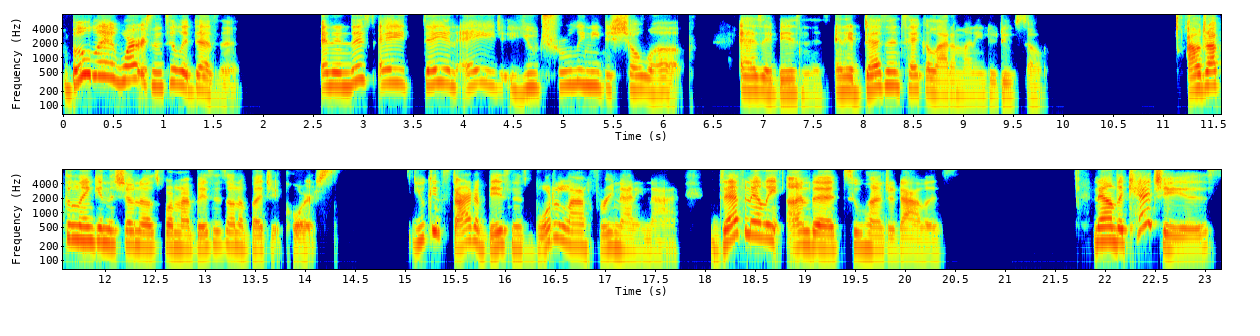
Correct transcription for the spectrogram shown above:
Bootleg works until it doesn't. And in this age, day and age, you truly need to show up as a business, and it doesn't take a lot of money to do so. I'll drop the link in the show notes for my business on a budget course you can start a business borderline free 99 definitely under $200 now the catch is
